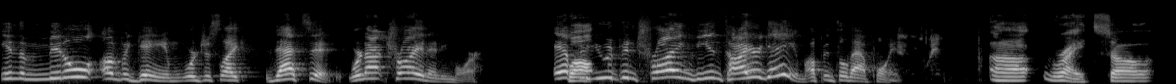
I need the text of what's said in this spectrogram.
in the middle of a game were just like that's it. We're not trying anymore. After Well- you had been trying the entire game up until that point. uh right so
